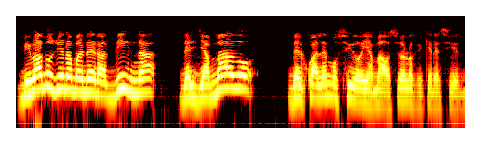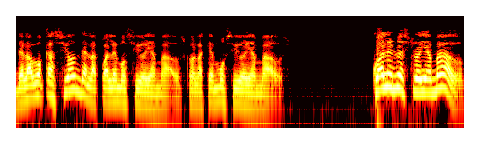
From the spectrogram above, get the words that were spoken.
Vivamos de una manera digna del llamado del cual hemos sido llamados, eso es lo que quiere decir, de la vocación de la cual hemos sido llamados, con la que hemos sido llamados. ¿Cuál es nuestro llamado?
